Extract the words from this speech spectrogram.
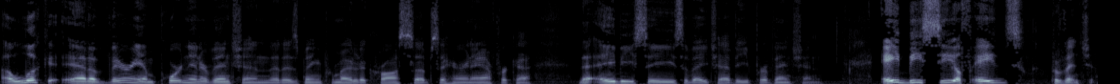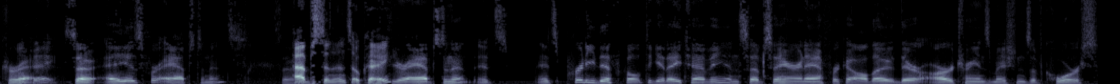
a, look at a very important intervention that is being promoted across sub-Saharan Africa, the ABCs of HIV prevention. ABC of AIDS prevention. Correct. Okay. So A is for abstinence. So abstinence. Okay. If you're abstinent, it's it's pretty difficult to get HIV in sub-Saharan Africa, although there are transmissions, of course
